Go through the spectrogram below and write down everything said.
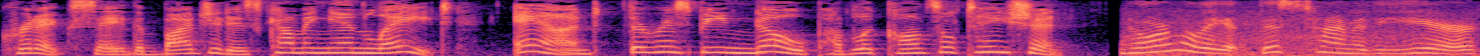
Critics say the budget is coming in late and there has been no public consultation. Normally, at this time of the year,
